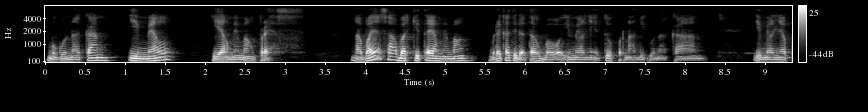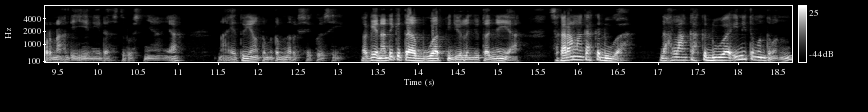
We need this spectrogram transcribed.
menggunakan email yang memang press. Nah, banyak sahabat kita yang memang mereka tidak tahu bahwa emailnya itu pernah digunakan, emailnya pernah di ini dan seterusnya ya. Nah, itu yang teman-teman harus eksekusi. Oke, nanti kita buat video lanjutannya ya. Sekarang langkah kedua. Nah, langkah kedua ini teman-teman,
